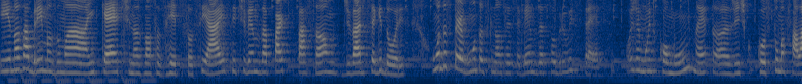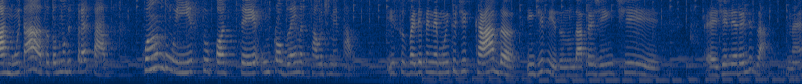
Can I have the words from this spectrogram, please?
E nós abrimos uma enquete nas nossas redes sociais e tivemos a participação de vários seguidores. Uma das perguntas que nós recebemos é sobre o estresse. Hoje é muito comum, né? A gente costuma falar muito, ah, tá todo mundo estressado. quando isso pode ser um problema de saúde mental? Isso vai depender muito de cada indivíduo, não dá pra gente é, generalizar, né?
